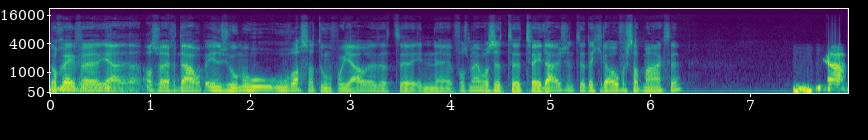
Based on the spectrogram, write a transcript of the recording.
Nog even, ja, als we even daarop inzoomen, hoe, hoe was dat toen voor jou? Dat, in, volgens mij was het eh, 2000 eh, dat je de overstap maakte. Ja,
